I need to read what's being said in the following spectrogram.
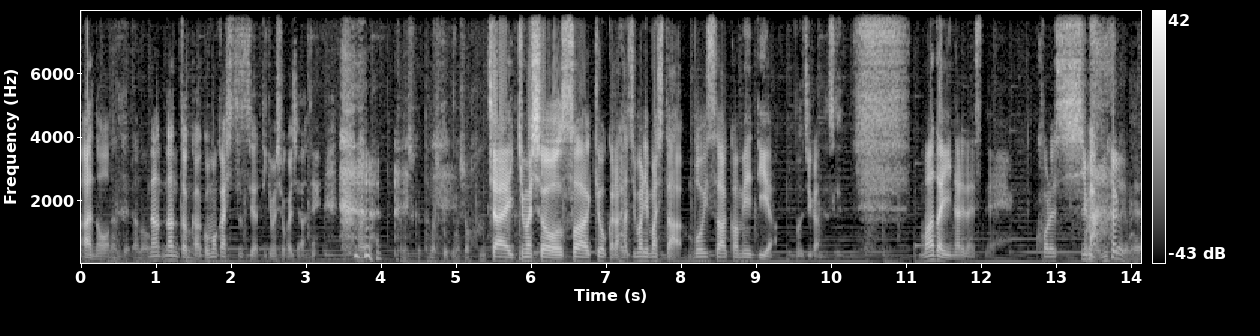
あのなんとかごまかしつつやっていきましょうか、じゃあね。はい楽しく、楽しくいきましょう。じゃあ行きましょう。さあ、今日から始まりました。ボイスアカメディアの時間ですけど。まだ言い慣れないですね。これ、しば、面白いよね。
